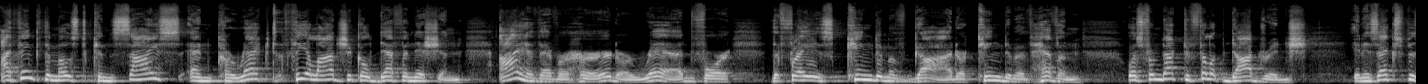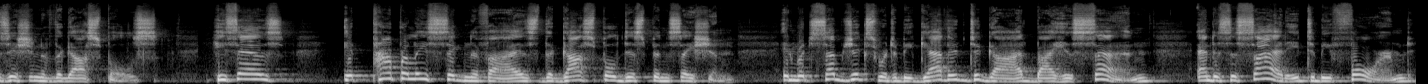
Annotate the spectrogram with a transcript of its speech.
I think the most concise and correct theological definition I have ever heard or read for the phrase kingdom of God or kingdom of heaven was from Dr. Philip Doddridge in his exposition of the Gospels. He says, it properly signifies the gospel dispensation, in which subjects were to be gathered to God by his Son, and a society to be formed,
